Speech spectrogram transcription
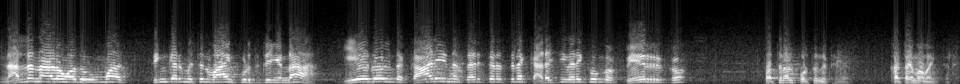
நல்ல நாளும் அதுவுமா சிங்கர் மிஷின் வாங்கி கொடுத்துட்டீங்கன்னா ஏதோ இந்த காளியின சரித்திரத்துல கடைசி வரைக்கும் உங்க பேர் இருக்கும். பத்து நாள் பொறுத்துங்க டெய்லர். கட்டாயமா வாங்கி தரேன்.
